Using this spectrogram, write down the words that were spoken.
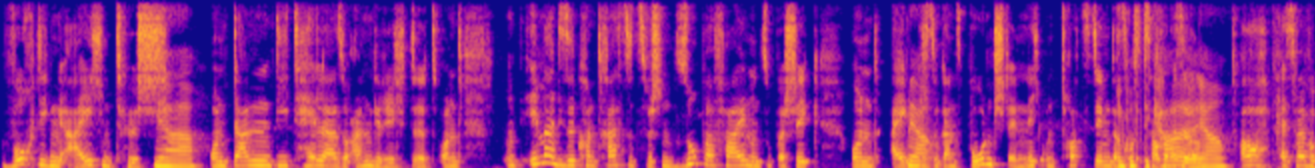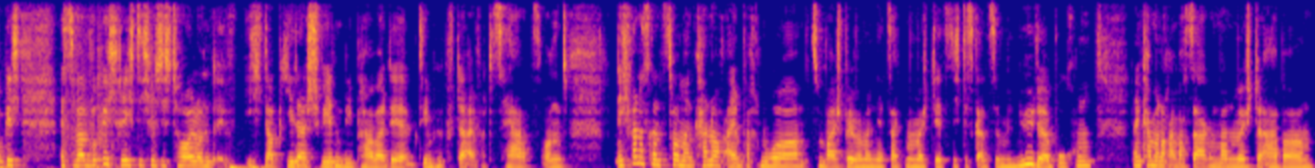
wuchtigen Eichentisch ja. und dann die Teller so angerichtet und und immer diese Kontraste zwischen super fein und super schick und eigentlich ja. so ganz bodenständig und trotzdem das und rustikal, also, ja. Oh, es war wirklich, es war wirklich richtig, richtig toll und ich glaube, jeder Schwedenliebhaber, der, dem hüpft da einfach das Herz und ich fand das ganz toll. Man kann auch einfach nur, zum Beispiel, wenn man jetzt sagt, man möchte jetzt nicht das ganze Menü da buchen, dann kann man auch einfach sagen, man möchte aber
